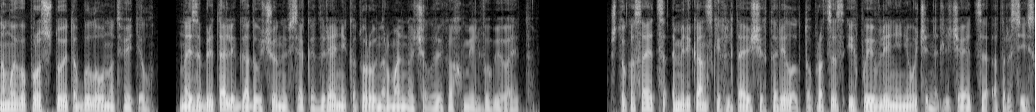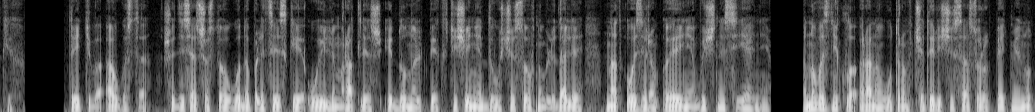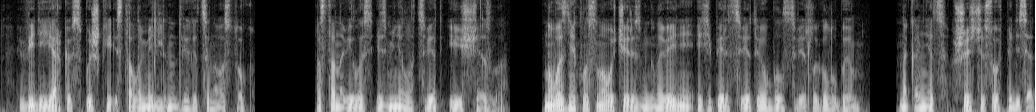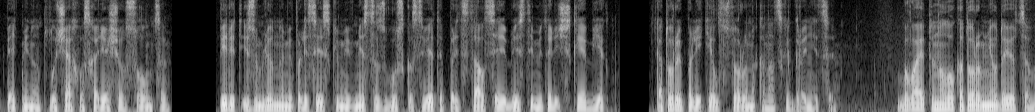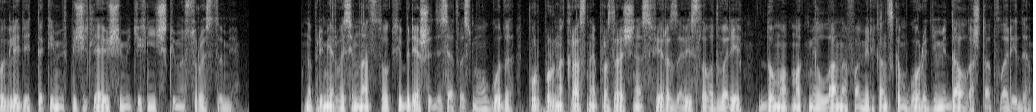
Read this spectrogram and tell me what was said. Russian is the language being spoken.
На мой вопрос, что это было, он ответил: "Наизобретали гады ученые всякой дряни, которую нормального человека хмель выбивает". Что касается американских летающих тарелок, то процесс их появления не очень отличается от российских. 3 августа 66 года полицейские Уильям Ратлидж и Дональд Пек в течение двух часов наблюдали над озером Эри необычное сияние. Оно возникло рано утром в 4 часа 45 минут в виде яркой вспышки и стало медленно двигаться на восток. Остановилось, изменило цвет и исчезло. Но возникло снова через мгновение, и теперь цвет его был светло-голубым. Наконец, в 6 часов 55 минут в лучах восходящего солнца Перед изумленными полицейскими вместо сгустка света предстал серебристый металлический объект, который полетел в сторону канадской границы. Бывают НЛО, которым не удается выглядеть такими впечатляющими техническими устройствами. Например, 18 октября 68 года пурпурно-красная прозрачная сфера зависла во дворе дома Макмилланов в американском городе Медалла, штат Флорида.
